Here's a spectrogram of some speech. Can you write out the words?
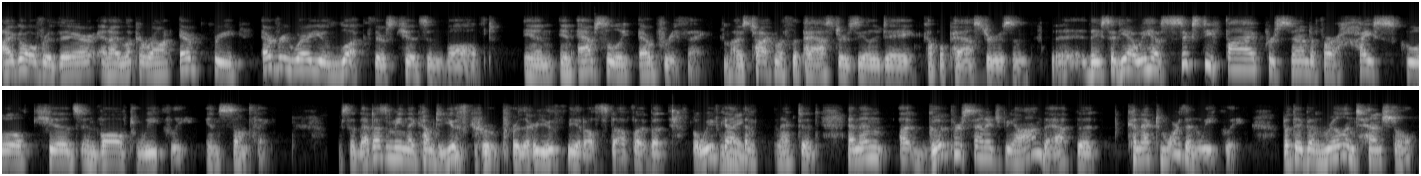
I go over there and I look around. Every everywhere you look, there's kids involved in in absolutely everything. I was talking with the pastors the other day, a couple pastors, and they said, "Yeah, we have 65% of our high school kids involved weekly in something." Said that doesn't mean they come to youth group or their youth you know stuff, but but but we've got Right. them connected, and then a good percentage beyond that that connect more than weekly. But they've been real intentional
